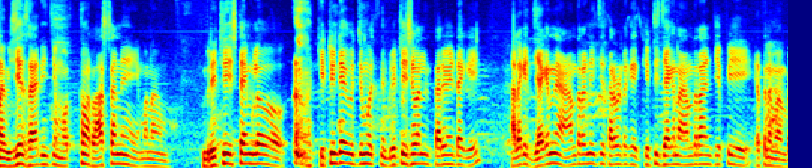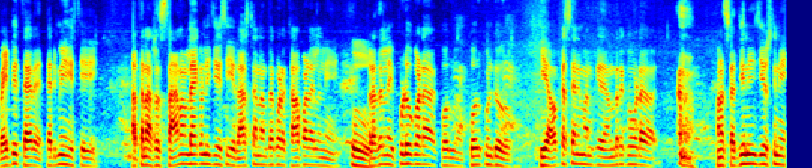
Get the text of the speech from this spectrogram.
మన విజయం సాధించి మొత్తం రాష్ట్రాన్ని మన బ్రిటిష్ టైంలో కిట్ ఇండియా ఉద్యమం వచ్చింది. బ్రిటిష్ వాళ్ళని తరిమేయడానికి అలాగే జగన్ ఆంధ్ర నుంచి తరవడానికి కిట్టి జగన్ ఆంధ్ర అని చెప్పి ఇతను బయటకు తరి తరిమేసి అతను అసలు స్థానం లేకుండా చేసి రాష్ట్రాన్ని అంతా కూడా కాపాడాలని ప్రజలను ఎప్పుడూ కూడా కోరు కోరుకుంటూ ఈ అవకాశాన్ని మనకి అందరికీ కూడా మనం సద్వినియోగం చేసుకుని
